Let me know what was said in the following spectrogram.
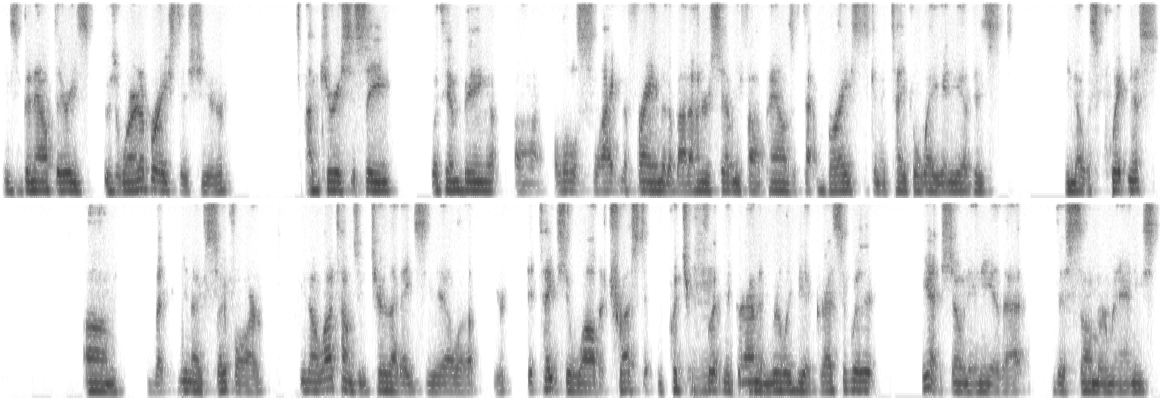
he's been out there. He's he was wearing a brace this year. I'm curious to see with him being uh, a little slight in the frame at about 175 pounds, if that brace is going to take away any of his, you know, his quickness. Um, but you know, so far, you know, a lot of times you tear that ACL up, it takes you a while to trust it and put your mm-hmm. foot in the ground and really be aggressive with it. He hasn't shown any of that this summer, man. He's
